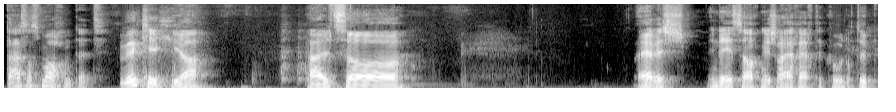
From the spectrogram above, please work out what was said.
dass er's machen wird. Wirklich? Ja. Also, er ist, in den Sachen ist er eigentlich echt ein cooler Typ.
